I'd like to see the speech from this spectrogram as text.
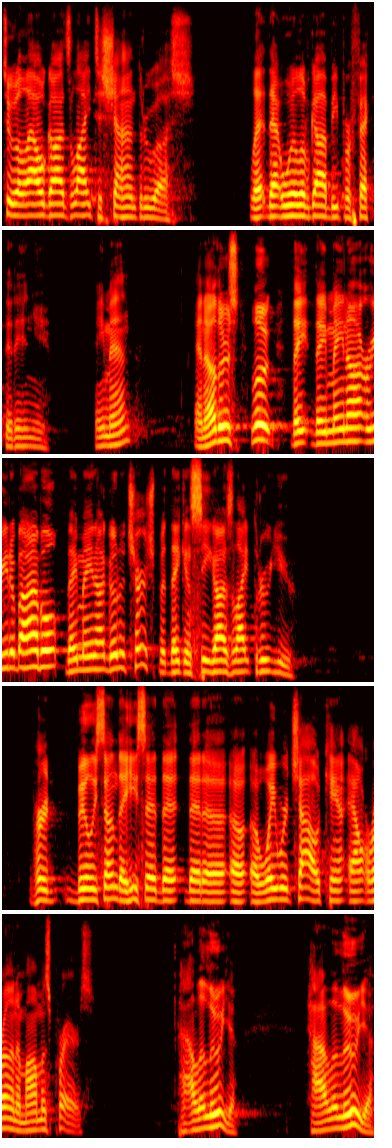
to allow God's light to shine through us. Let that will of God be perfected in you. Amen. And others, look, they, they may not read a Bible, they may not go to church, but they can see God's light through you. I've heard Billy Sunday, he said that, that a, a, a wayward child can't outrun a mama's prayers. Hallelujah. Hallelujah.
